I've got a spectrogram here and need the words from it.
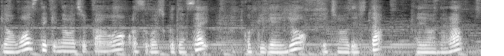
今日も素敵なお時間をお過ごしください。ごきげんよう、以上でした。さようなら。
